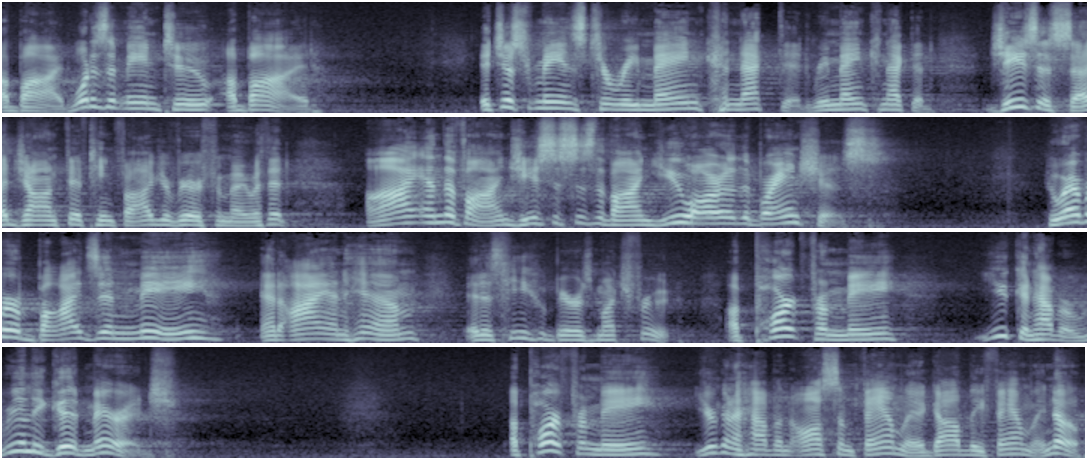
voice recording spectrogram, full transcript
abide. What does it mean to abide? It just means to remain connected, remain connected. Jesus said, John 15, 5, you're very familiar with it. I am the vine, Jesus is the vine, you are the branches. Whoever abides in me and I in him, it is he who bears much fruit. Apart from me, you can have a really good marriage. Apart from me, you're going to have an awesome family, a godly family. No,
